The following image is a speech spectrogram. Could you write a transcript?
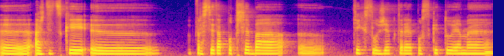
E, a vždycky e, prostě ta potřeba e, těch služeb, které poskytujeme,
